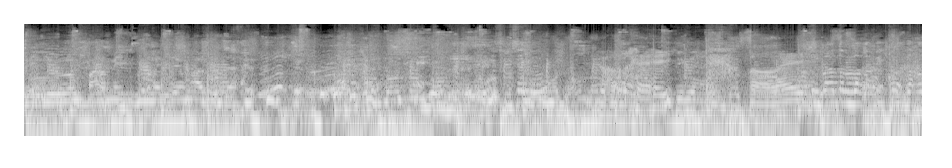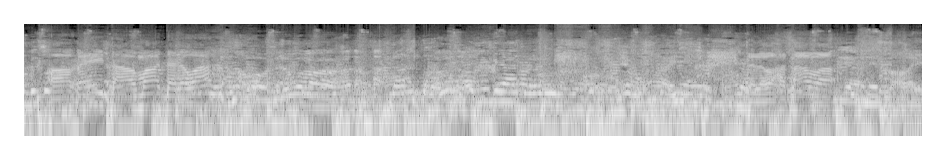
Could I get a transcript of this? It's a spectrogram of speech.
Medyo parang medyo maganda Okay. Okay. Okay, tama, dalawa. Oo, dalawa. Dalawa tama. Okay.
